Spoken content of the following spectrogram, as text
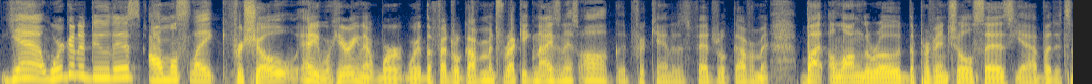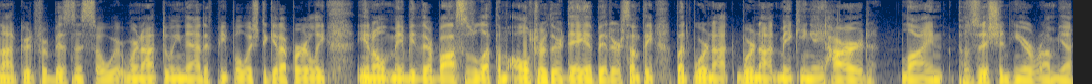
yeah, we're going to do this almost like for show. Hey, we're hearing that we're, we're the federal government's recognizing this. Oh, good for Canada's federal government. But along the road, the provincial says, yeah, but it's not good for business. So we're, we're not doing that. If people wish to get up early, you know, maybe their bosses will let them alter their day a bit or something, but we're not, we're not making a hard line position here, Ramya,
